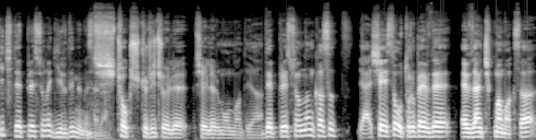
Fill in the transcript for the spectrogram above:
hiç depresyona girdi mi mesela? Çok şükür hiç öyle şeylerim olmadı ya. Depresyondan kasıt yani şeyse oturup evde evden çıkmamaksa,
